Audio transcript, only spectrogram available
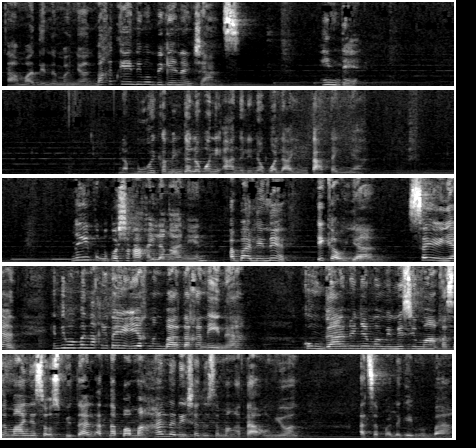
Tama din naman yon. Bakit kaya hindi mo bigyan ng chance? Hindi. Nabuhay kaming dalawa ni Annalyn na wala yung tatay niya. Ngayon ko ba ba siya kakailanganin? Aba, Lynette, ikaw yan. Sa'yo yan. Hindi mo ba nakita yung iyak ng bata kanina? Kung gaano niya mamimiss yung mga kasama niya sa ospital at napamahal na rin siya doon sa mga taong yon. At sa palagay mo ba,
